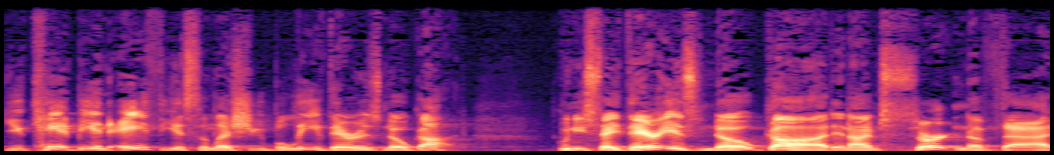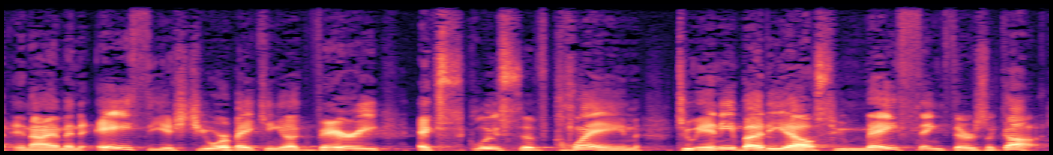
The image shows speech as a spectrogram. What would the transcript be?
you can't be an atheist unless you believe there is no God. When you say there is no God, and I'm certain of that, and I am an atheist, you are making a very exclusive claim to anybody else who may think there's a God.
